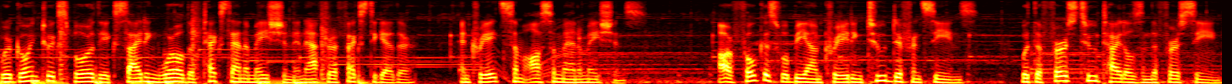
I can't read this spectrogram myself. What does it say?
we're going to explore the exciting world of text animation in After Effects together and create some awesome animations. Our focus will be on creating two different scenes, with the first two titles in the first scene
